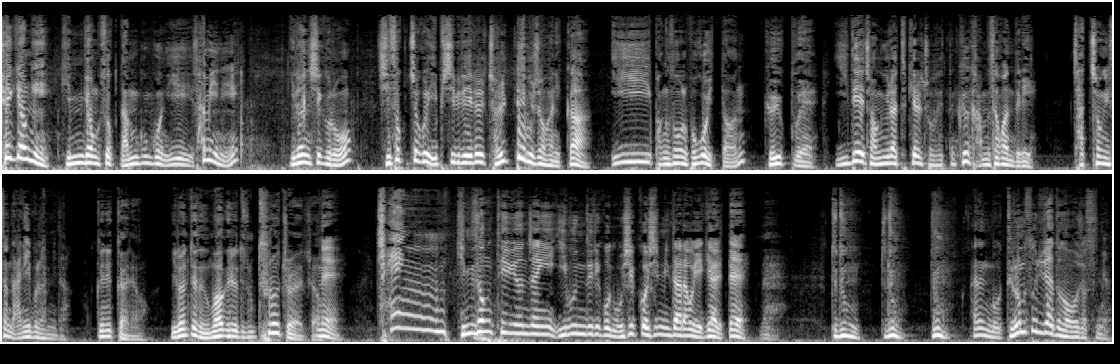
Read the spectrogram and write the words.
최경희, 김경숙, 남궁곤 이 3인이 이런 식으로 지속적으로 입시 비리를 절대 부정하니까 이 방송을 보고 있던 교육부에 이대 정유라 특혜를 조사했던 그 감사관들이 자청해서 난입을 합니다. 그니까요. 이런 때는 음악이라도 좀 틀어줘야죠. 네. 챙! 김성태 위원장이 이분들이 곧 오실 것입니다라고 얘기할 때, 네. 두둥, 두둥, 둥 하는 뭐 드럼 소리라도 넣어줬으면.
